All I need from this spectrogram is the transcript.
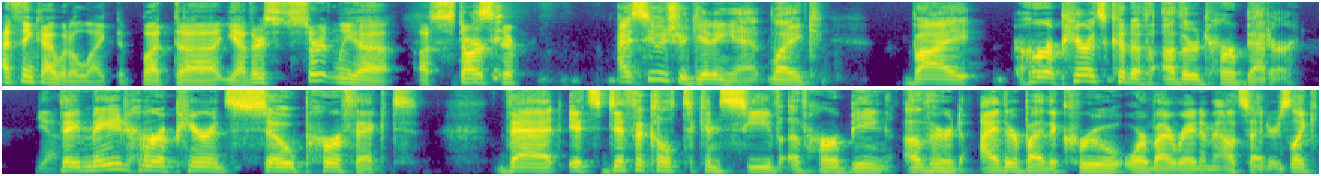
I think I would have liked it, but uh, yeah, there's certainly a a stark difference. I see what you're getting at. Like by her appearance could have othered her better. Yeah. They made her appearance so perfect that it's difficult to conceive of her being othered either by the crew or by random outsiders. Like,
